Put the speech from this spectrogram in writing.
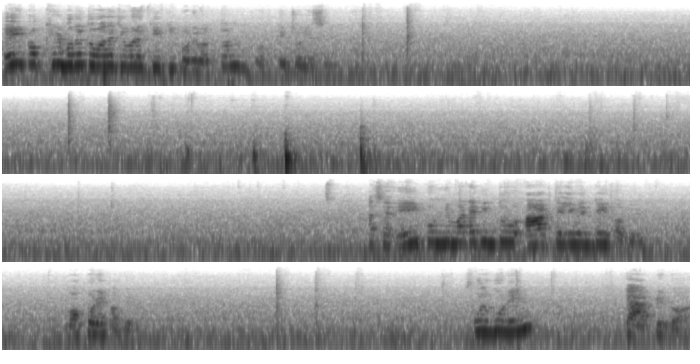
এই পক্ষের মধ্যে তোমাদের জীবনে কি কি পরিবর্তন ঘটতে চলেছে? আচ্ছা এই পূর্ণিমাটা কিন্তু আর্থ এলিমেন্টেই হবে, মকরে হবে। ফুল মুন ইন ক্যাপ্রিকন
